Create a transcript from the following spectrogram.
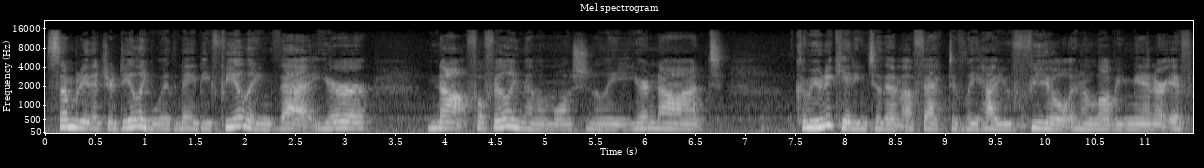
Somebody that you're dealing with may be feeling that you're not fulfilling them emotionally, you're not communicating to them effectively how you feel in a loving manner. If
